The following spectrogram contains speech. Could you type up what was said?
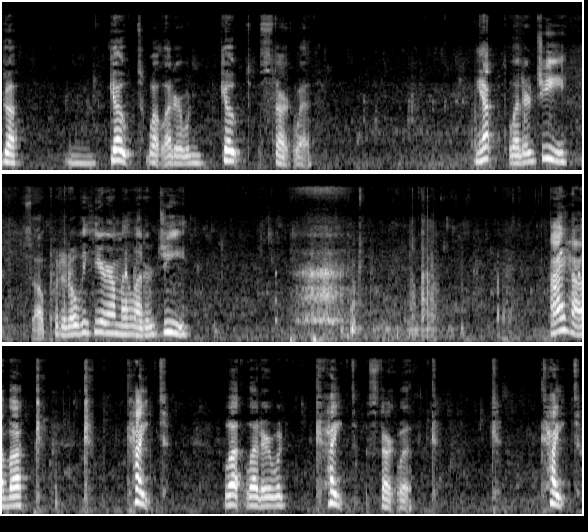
g, goat. What letter would goat start with? Yep, letter G. So I'll put it over here on my letter G. I have a k, k, kite. What letter would kite start with? K, kite.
